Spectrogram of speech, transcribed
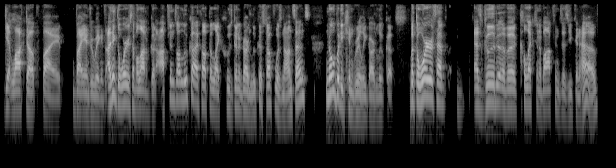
get locked up by by Andrew Wiggins. I think the Warriors have a lot of good options on Luka. I thought that like who's going to guard Luka stuff was nonsense. Nobody can really guard Luka, but the Warriors have as good of a collection of options as you can have.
